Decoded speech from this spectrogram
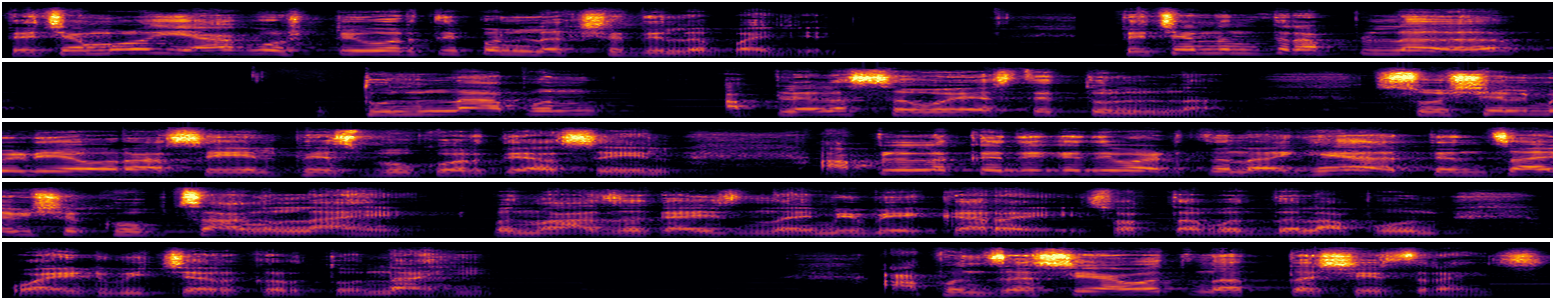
त्याच्यामुळं या गोष्टीवरती पण लक्ष दिलं पाहिजे. त्याच्यानंतर आपलं तुलना आपण आपल्याला सवय असते तुलना. सोशल मीडियावर असेल फेसबुकवरती असेल आपल्याला कधी कधी वाटतं ना घ्या त्यांचं आयुष्य खूप चांगलं आहे पण माझं काहीच नाही मी बेकार आहे स्वतःबद्दल आपण वाईट विचार करतो. नाही. आपण जसे आहोत ना तसेच राहायचं.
